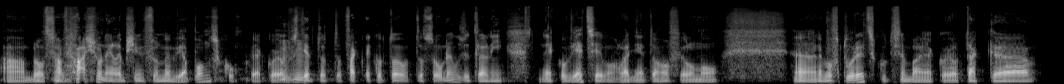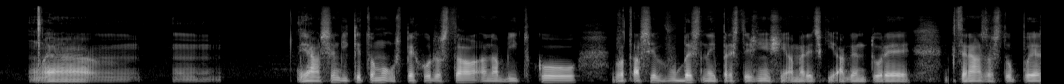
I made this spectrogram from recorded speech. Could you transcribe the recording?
a bylo třeba vyhlášeno nejlepším filmem v Japonsku. Jako, mm-hmm. prostě to, to, fakt jako to, to jsou neuvěřitelné jako věci ohledně toho filmu. E, nebo v Turecku třeba. Jako, jo, tak e, e, já jsem díky tomu úspěchu dostal nabídku od asi vůbec nejprestižnější americké agentury, která zastupuje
